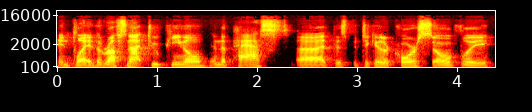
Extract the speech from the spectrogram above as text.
in play. The rough's not too penal in the past uh, at this particular course, so hopefully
